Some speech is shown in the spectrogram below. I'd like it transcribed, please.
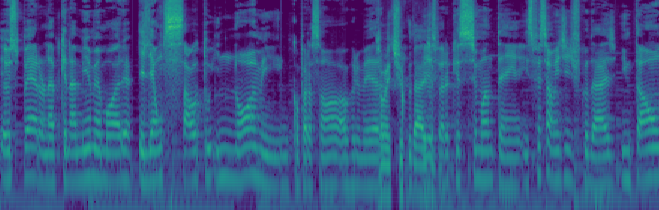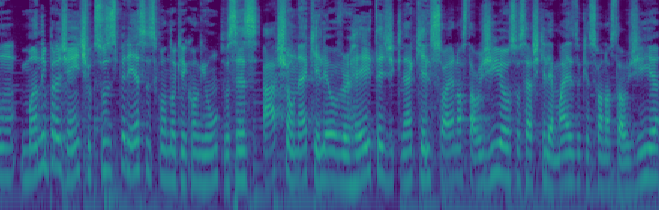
Eu espero, né? Porque na minha memória, ele é um salto enorme em comparação ao primeiro. Somente E dificuldade. eu espero que isso se mantenha, especialmente em dificuldade. Então, mandem pra gente suas experiências com Donkey Kong 1. Se vocês acham, né, que ele é overrated, que, né, que ele só é nostalgia, ou se você acha que ele é mais do que só nostalgia.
